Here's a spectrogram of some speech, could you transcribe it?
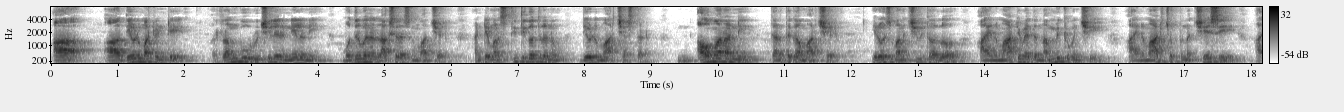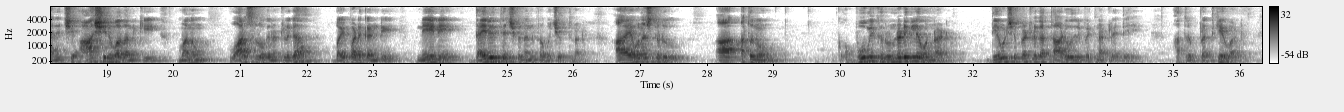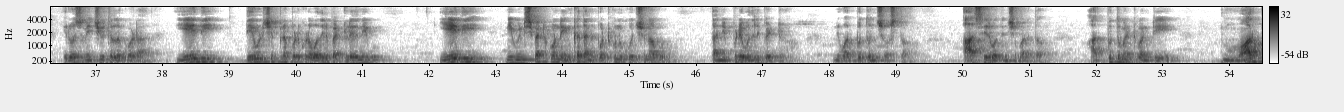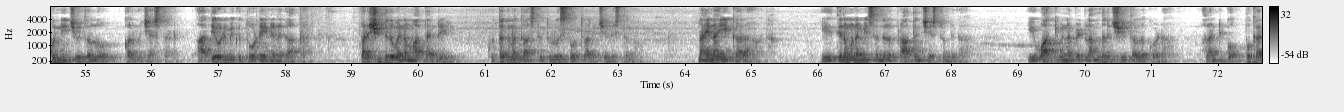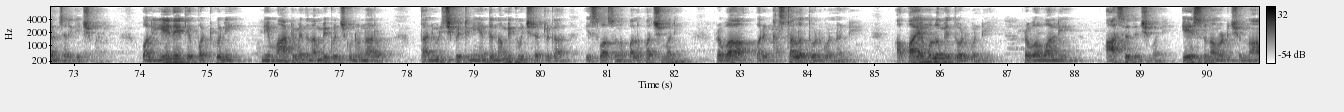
ఆ ఆ దేవుడు మాట వింటే రంగు రుచి లేని నీళ్ళని మధురమైన రాక్షరసంగా మార్చాడు. అంటే మన స్థితిగతులను దేవుడు మార్చేస్తాడు. అవమానాన్ని ఘనతగా మార్చాడు. ఈరోజు మన జీవితాల్లో ఆయన మాట మీద నమ్మిక ఉంచి ఆయన మాట చొప్పున చేసి ఆయన ఇచ్చే ఆశీర్వాదానికి మనం వారసులోగినట్లుగా భయపడకండి. నేనే ధైర్యం తెచ్చుకున్నానని ప్రభు చెప్తున్నాడు. ఆ యవనస్తుడు ఆ అతను భూమికి రెండడుగులే ఉన్నాడు. దేవుడు చెప్పినట్లుగా తాడు వదిలిపెట్టినట్లయితే అతడు బ్రతికేవాడు. ఈరోజు నీ జీవితంలో కూడా ఏది దేవుడు చెప్పినప్పుడు కూడా వదిలిపెట్టలేదు నీవు? ఏది నీవు విడిచిపెట్టకుండా ఇంకా దాన్ని పట్టుకుని కూర్చున్నావు? దాన్ని ఇప్పుడే వదిలిపెట్టు. నువ్వు అద్భుతం చూస్తావు. ఆశీర్వదించబడతావు. అద్భుతమైనటువంటి మార్పు నీ జీవితంలో కలుగు చేస్తాడు ఆ దేవుడు మీకు తోడైనగాక పరిశుద్ధుడైన మా తండ్రి కృతజ్ఞత స్థుతులు స్తోత్రాలు చెల్లిస్తున్నాం. నాయనా ఈ కార ఈ దినమున మీ సందులో ప్రార్థన చేస్తుండగా ఈ వాక్యం విన్న బిడ్డలందరి జీవితాల్లో కూడా అలాంటి గొప్ప కార్యం జరిగించమని. వాళ్ళు ఏదైతే పట్టుకొని నీ మాట మీద నమ్మికుంచుకుని ఉన్నారో దాన్ని విడిచిపెట్టి నీ ఎందు నమ్మిక ఉంచినట్లుగా విశ్వాసంలో బలపరచమని. ప్రభా వారి కష్టాల్లో తోడుకొండండి అపాయములో మీరు తోడుకోండి ప్రభా వాళ్ళని ఆశీర్వదించమని. ఏస్తున్నామని చున్నా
